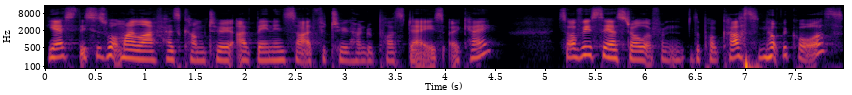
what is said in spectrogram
Yes, this is what my life has come to. I've been inside for 200 plus days, okay? So obviously, I stole it from the podcast, not the course.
